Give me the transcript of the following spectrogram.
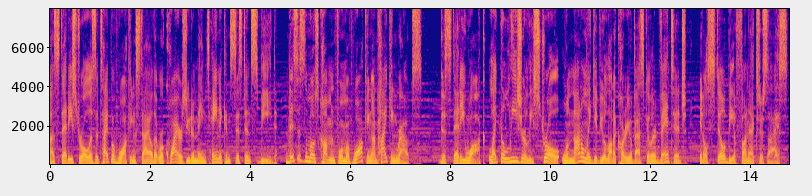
a steady stroll is a type of walking style that requires you to maintain a consistent speed. This is the most common form of walking on hiking routes. The steady walk, like the leisurely stroll, will not only give you a lot of cardiovascular advantage, it'll still be a fun exercise.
